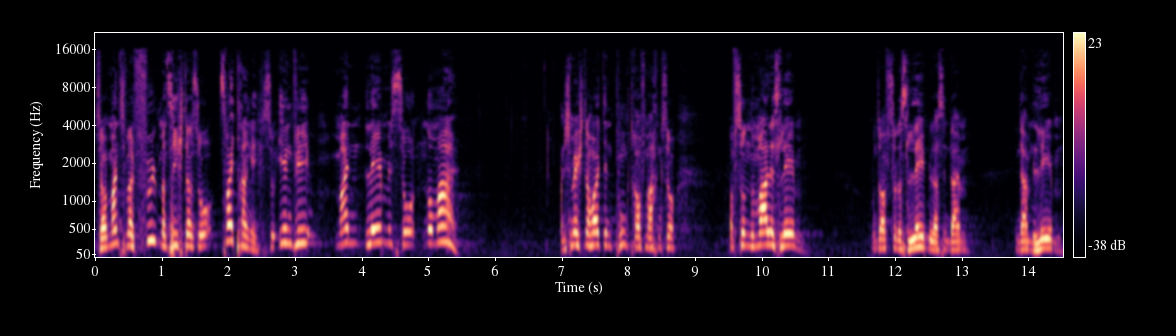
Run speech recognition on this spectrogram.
So, aber manchmal fühlt man sich dann so zweitrangig. So irgendwie, mein Leben ist so normal. Und ich möchte heute den Punkt drauf machen, so auf so ein normales Leben und so auf so das Label, das in deinem, in deinem Leben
